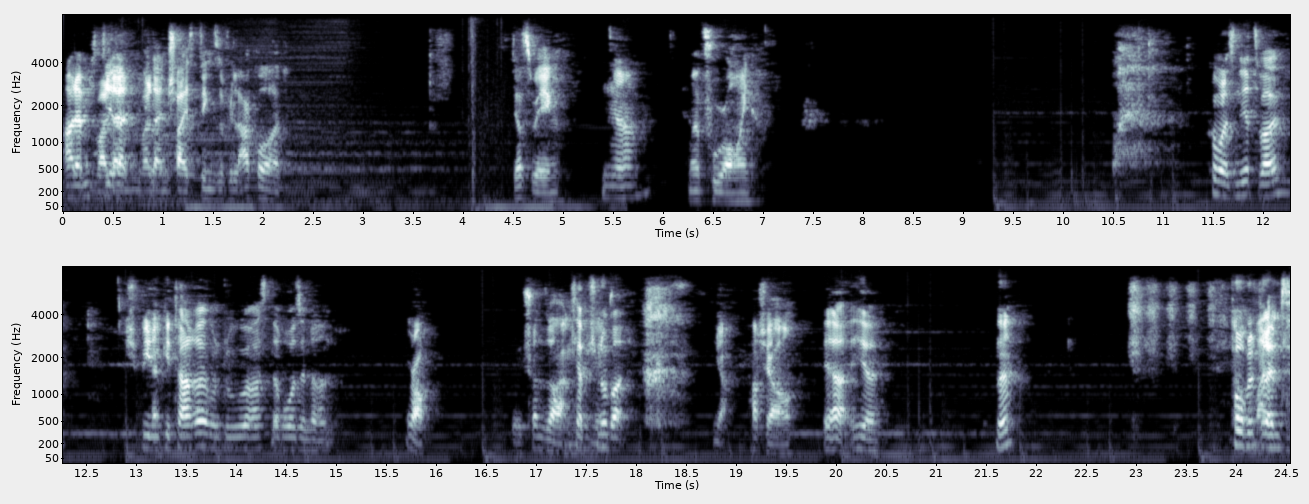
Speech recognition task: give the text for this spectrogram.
Ah, da müsst Weil ihr dein, weil dein scheiß Ding so viel Akku hat. Deswegen, Ja. mein Freund. Guck mal, das sind wir zwei. Ich spiele Gitarre und du hast eine Rose in der Hand. Ja, würde schon sagen. Ich habe einen Schnurrbart. Ja, hast ja auch. Ja, hier. Ne? Popelbremse.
